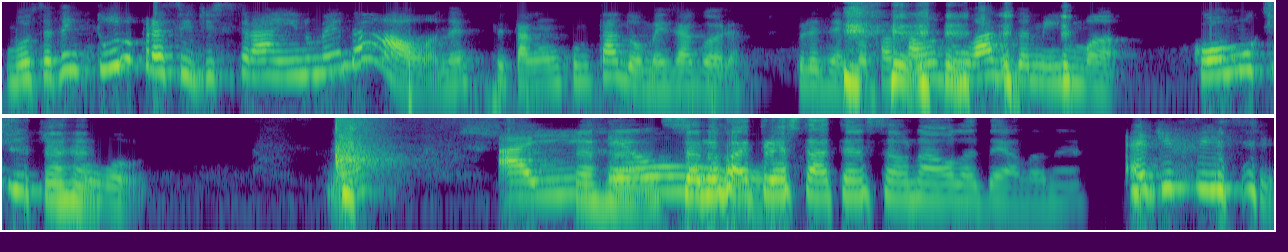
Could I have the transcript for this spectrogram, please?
você tem tudo para se distrair no meio da aula, né? Você tá no computador, mas agora, por exemplo, eu faço aula do lado da minha irmã. Como que, tipo. Uhum. Aí uhum. eu. Você não vai prestar atenção na aula dela, né? É difícil.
